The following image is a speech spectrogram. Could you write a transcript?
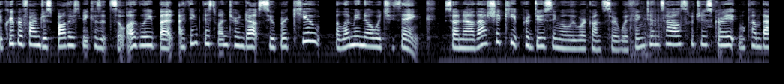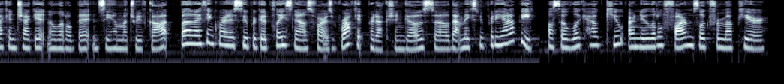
The creeper farm just bothers me because it's so ugly, but I think this one turned out super cute. But let me know what you think. So now that should keep producing while we work on Sir Whiffington's house, which is great. We'll come back and check it in a little bit and see how much we've got. But I think we're in a super good place now as far as rocket production goes, so that makes me pretty happy. Also, look how cute our new little farms look from up here.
